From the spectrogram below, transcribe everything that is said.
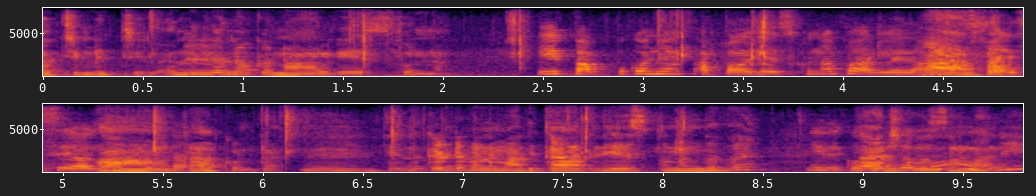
పచ్చిమిర్చిలు. అందుకని ఒక నాలుగు వేస్తున్నా. ఈ పప్పు కొంచెం సప్పగా చేసుకున్నా పర్లేదు స్పైసీగా కాకుండా. ఎందుకంటే మనం అది కారం చేసుకున్నాం కదా ఇది కొంచెం అని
